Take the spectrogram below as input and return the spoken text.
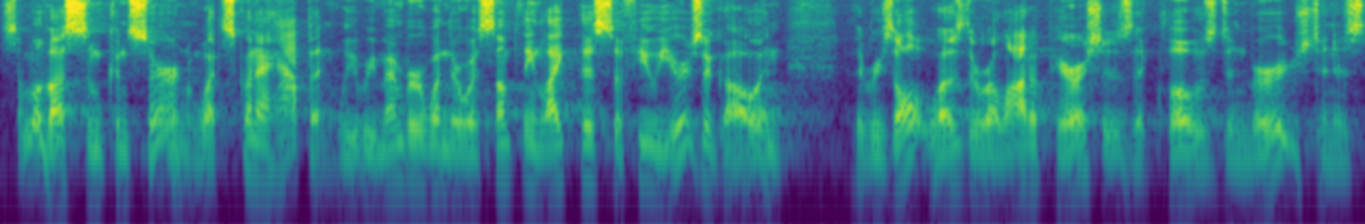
some of us some concern. What's going to happen? We remember when there was something like this a few years ago, and the result was there were a lot of parishes that closed and merged, and is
